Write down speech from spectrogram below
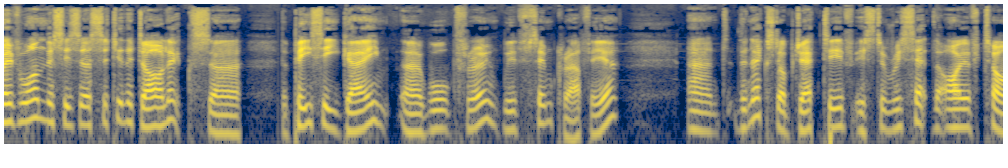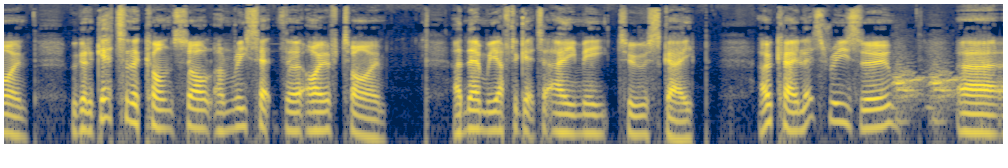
everyone, this is uh, City of the Daleks, uh, the PC game uh, walkthrough with Simkraf here. And the next objective is to reset the Eye of Time. We're going to get to the console and reset the Eye of Time. And then we have to get to Amy to escape. Okay, let's resume. Uh,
